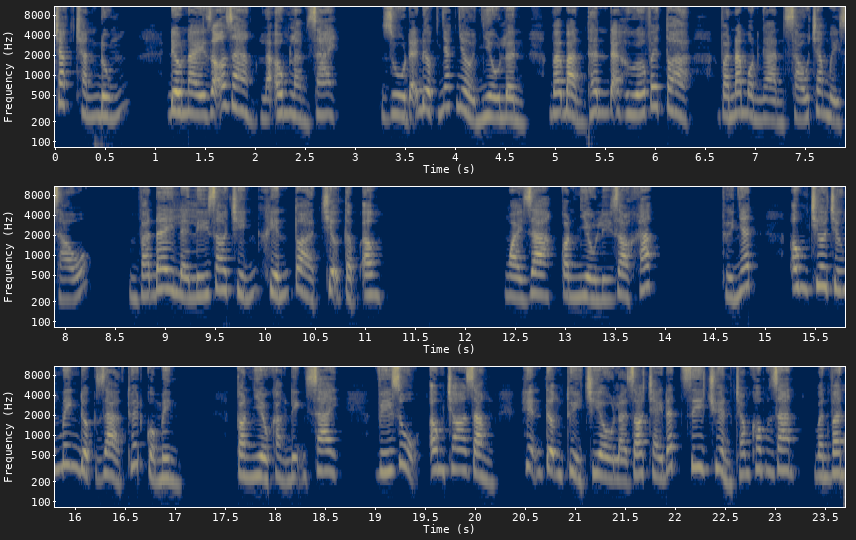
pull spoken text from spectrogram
chắc chắn đúng. Điều này rõ ràng là ông làm sai. Dù đã được nhắc nhở nhiều lần và bản thân đã hứa với tòa vào năm 1616. Và đây là lý do chính khiến tòa triệu tập ông. Ngoài ra còn nhiều lý do khác. Thứ nhất, ông chưa chứng minh được giả thuyết của mình. Còn nhiều khẳng định sai, ví dụ ông cho rằng hiện tượng thủy triều là do trái đất di chuyển trong không gian, vân vân.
